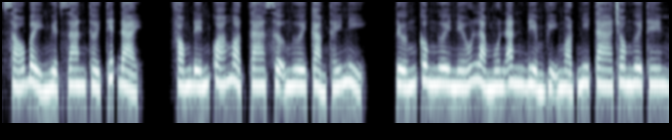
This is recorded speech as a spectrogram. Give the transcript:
Sáu bảy nguyệt gian thời tiết đại, phóng đến quá ngọt ta sợ ngươi cảm thấy nỉ. Tướng công ngươi nếu là muốn ăn điểm vị ngọt như ta cho ngươi thêm.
